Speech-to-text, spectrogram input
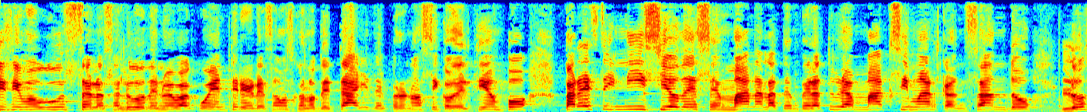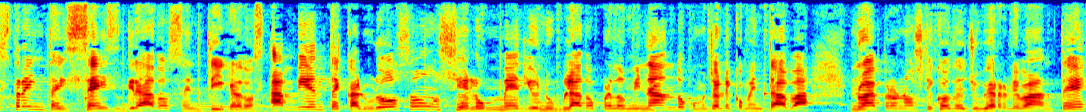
muchísimo gusto. Los saludo de nueva cuenta y regresamos con los detalles del pronóstico del tiempo. Para este inicio de semana, la temperatura máxima alcanzando los 36 grados centígrados. Ambiente caluroso, un cielo medio nublado predominando. Como ya le comentaba, no hay pronóstico de lluvia relevante.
